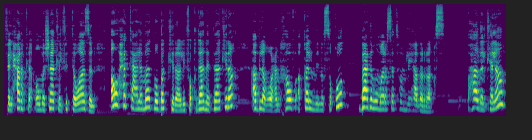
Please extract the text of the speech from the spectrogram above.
في الحركة أو مشاكل في التوازن أو حتى علامات مبكرة لفقدان الذاكرة أبلغوا عن خوف أقل من السقوط بعد ممارستهم لهذا الرقص. وهذا الكلام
